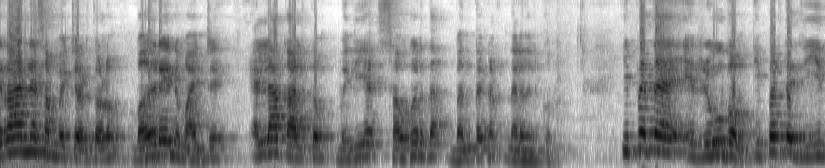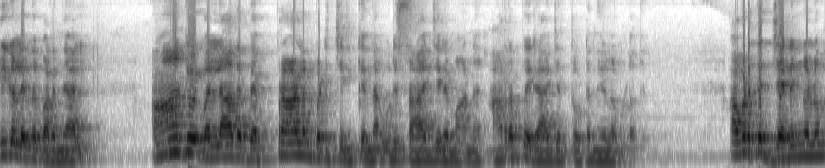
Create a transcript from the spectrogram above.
ഇറാനെ സംബന്ധിച്ചിടത്തോളം ബഹ്റൈനുമായിട്ട് എല്ലാ കാലത്തും വലിയ സൗഹൃദ ബന്ധങ്ങൾ നിലനിൽക്കുന്നു. ഇപ്പോഴത്തെ രൂപം ഇപ്പോഴത്തെ രീതികൾ എന്ന് പറഞ്ഞാൽ ആകെ വല്ലാതെ വെപ്രാളം പിടിച്ചിരിക്കുന്ന ഒരു സാഹചര്യമാണ് അറബ് രാജ്യത്തുടനീളമുള്ളത് അവിടുത്തെ ജനങ്ങളും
